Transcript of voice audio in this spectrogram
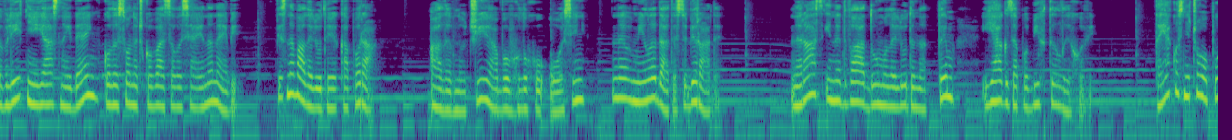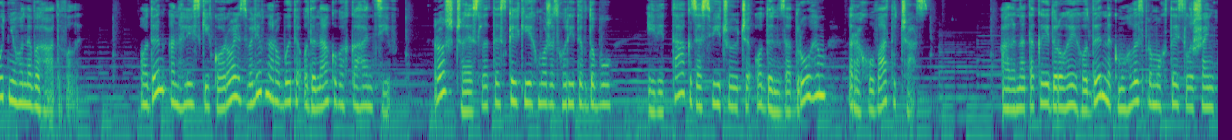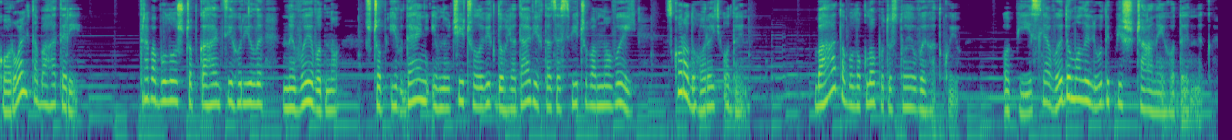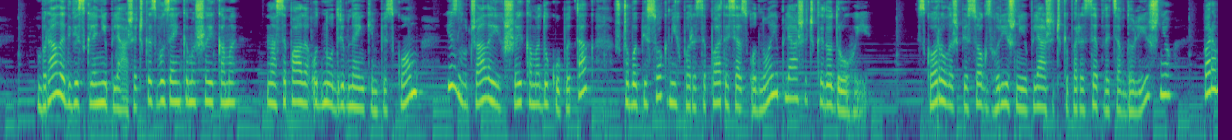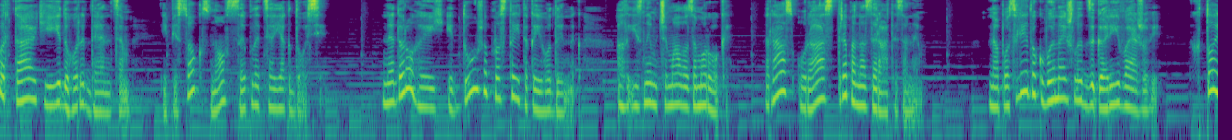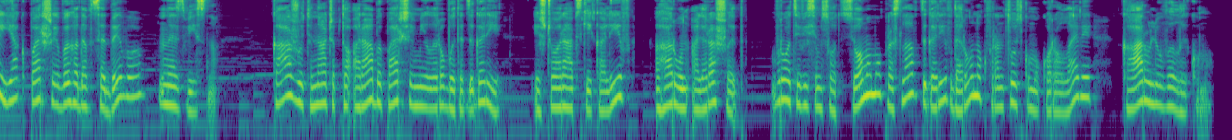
В літній ясний день, коли сонечко весело сяє на небі, пізнавали люди, яка пора, але вночі або в глуху осінь не вміли дати собі ради. Не раз і не два думали люди над тим, як запобігти лихові, та якось нічого путнього не вигадували. Один англійський король звелів наробити одинакових каганців, розчислити, скільки їх може згоріти в добу, і відтак, засвічуючи один за другим, рахувати час. Але на такий дорогий годинник могли спромогтись лишень король та багатирі. Треба було, щоб каганці горіли невиводно, щоб і вдень, і вночі чоловік доглядав їх та засвічував новий, скоро догорить один. Багато було клопоту з тою вигадкою. Опісля видумали люди піщаний годинник, брали дві скляні пляшечки з вузенькими шийками, насипали одну дрібненьким піском і злучали їх шийками докупи так, щоб пісок міг пересипатися з одної пляшечки до другої. Скоро лиш пісок з горішньої пляшечки пересиплеться в долішню, перевертають її догори денцем, і пісок знов сиплеться, як досі. Недорогий і дуже простий такий годинник, але із ним чимало замороки. Раз у раз треба назирати за ним. Напослідок винайшли дзигарі вежові. Хто і як перший вигадав це диво, незвісно. Кажуть, начебто араби перші вміли робити дзигарі, і що арабський каліф Гарун аль-Рашид в році 807 прислав дзигарів дарунок французькому королеві Каролю Великому.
